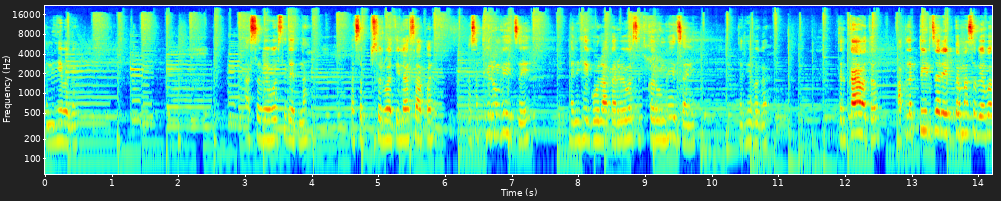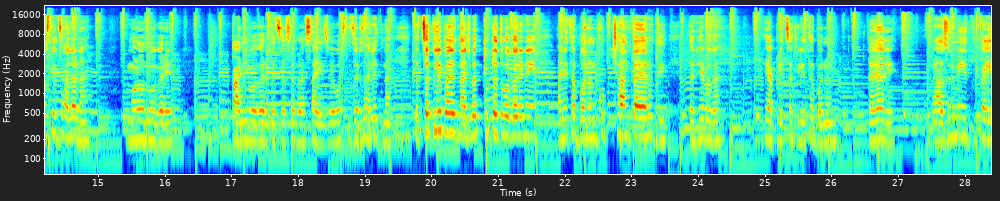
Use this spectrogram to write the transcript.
आणि हे बघा. असं व्यवस्थित आहेत ना? असं सुरुवातीला असं आपण असं फिरून घ्यायचं आहे आणि हे गोलाकार व्यवस्थित करून घ्यायचं आहे तर हे बघा. तर काय होतं? आपलं पीठ जर एकदम असं व्यवस्थित झालं ना मळून वगैरे पाणी वगैरे त्याचं सगळं साईज व्यवस्थित जर झालेत ना तर चकली पाहिजेत ना अजिबात तुटत वगैरे नाही आणि इथं बनवून खूप छान तयार होती. तर हे बघा हे आपली चकली इथं बनवून तयार आहे. अजून मी काही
